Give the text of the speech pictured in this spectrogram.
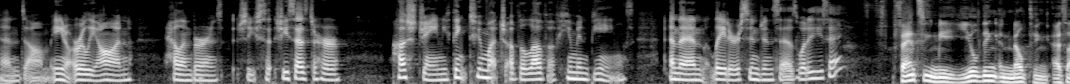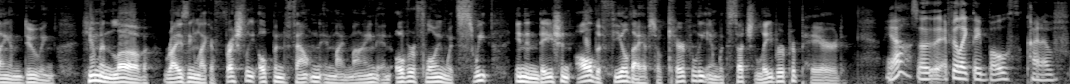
and um, you know early on, Helen Burns she she says to her, "Hush, Jane, you think too much of the love of human beings." And then later, St. John says, "What did he say?" Fancy me yielding and melting as I am doing, human love rising like a freshly opened fountain in my mind and overflowing with sweet inundation all the field I have so carefully and with such labor prepared. Yeah, so I feel like they both kind of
